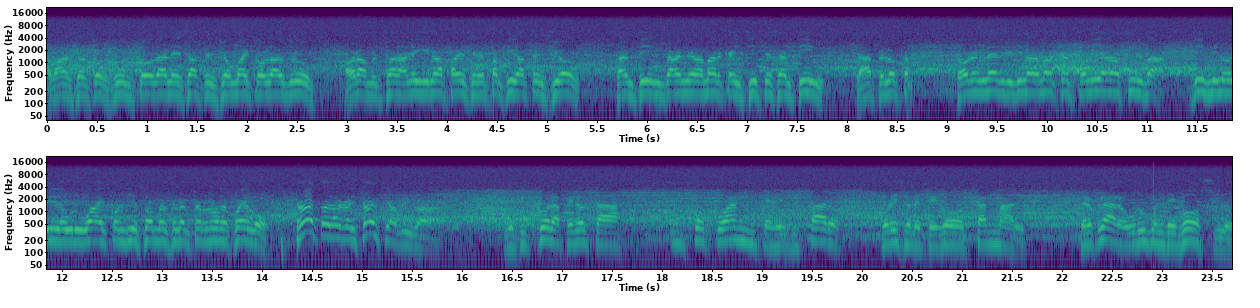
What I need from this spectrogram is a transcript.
Avanza el conjunto danés, atención Michael Laudrup. Ahora Saralegui no aparece en el partido, atención. Santín, daña la marca, insiste Santín. La pelota Soren Lerby viene a la marca el Polía da Silva. Disminuido Uruguay con 10 hombres en el terreno de juego. Trata de la distancia arriba. Le picó la pelota un poco antes del disparo, por eso le pegó tan mal. Pero claro, Uruguay de Bocio.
